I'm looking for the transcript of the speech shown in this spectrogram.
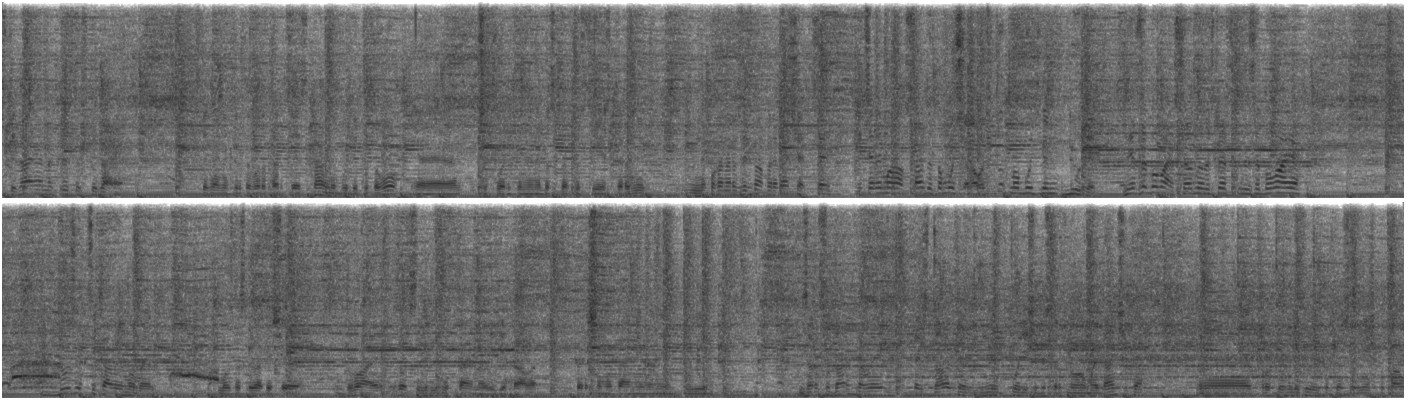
Встигає накрити, встигає. Встигає накрити воротар ЦСКА, не буде кутово. Е, чи створити вони небезпеку з цієї сторони. Непогана розрізна передача. Це, і це немає офсайду, тому що а ось тут, мабуть, він буде. Не забуває, все одно Веслецький не забуває. Дуже цікавий момент. Можна сказати, що два зовсім різних тайми відіграли. В першому таймі вони були. Зараз удар, але теж далеко, не входячи до штрафного майданчика. Е, Продоволізує таке, що м'яч попав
